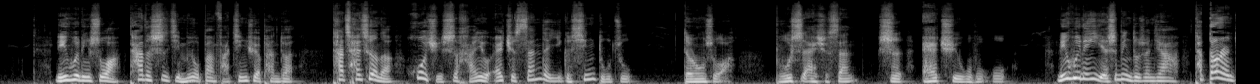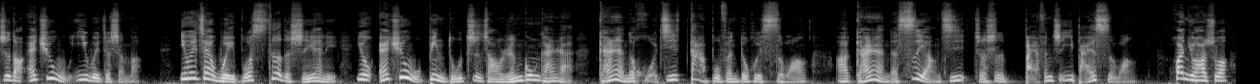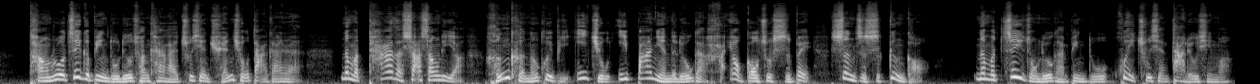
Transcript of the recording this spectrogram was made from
林慧玲说啊，他的试剂没有办法精确判断，他猜测呢，或许是含有 H 三的一个新毒株。德荣说啊，不是 H 三，是 H 五。林慧玲也是病毒专家，他当然知道 H 五意味着什么，因为在韦伯斯特的实验里，用 H 五病毒制造人工感染，感染的火鸡大部分都会死亡，而感染的饲养鸡则是百分之一百死亡。换句话说，倘若这个病毒流传开来，出现全球大感染，那么它的杀伤力啊，很可能会比一九一八年的流感还要高出十倍，甚至是更高。那么这种流感病毒会出现大流行吗？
